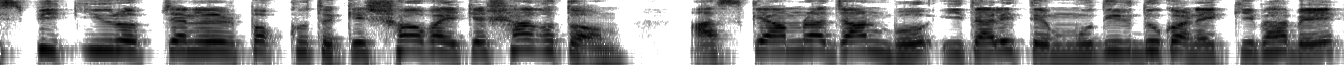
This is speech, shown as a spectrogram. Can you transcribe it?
স্পিক ইউরোপ চ্যানেলের পক্ষ থেকে সবাইকে স্বাগতম। আজকে আমরা জানব ইতালিতে মুদির দোকানে কীভাবে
